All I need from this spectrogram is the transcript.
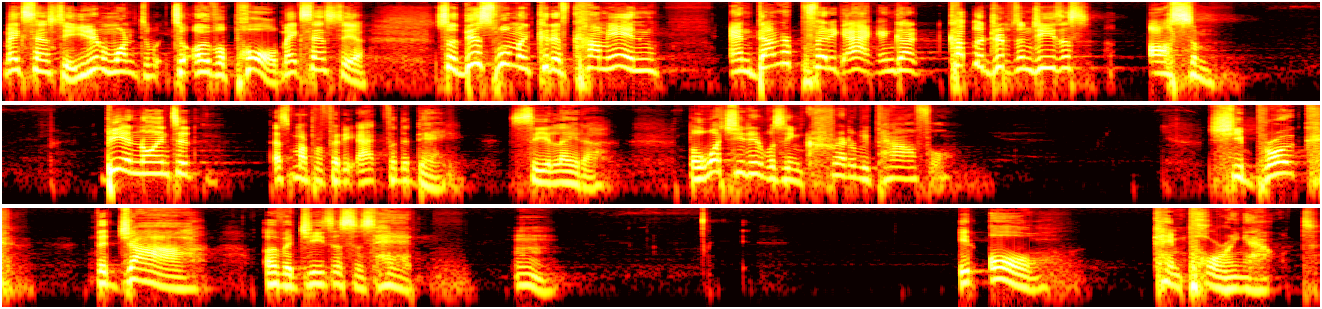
Makes sense to you. You didn't want to, to overpour. Makes sense to you. So this woman could have come in and done a prophetic act and got a couple of drips on Jesus. Awesome. Be anointed. That's my prophetic act for the day. See you later. But what she did was incredibly powerful. She broke the jar over Jesus' head. Mm. It all came pouring out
